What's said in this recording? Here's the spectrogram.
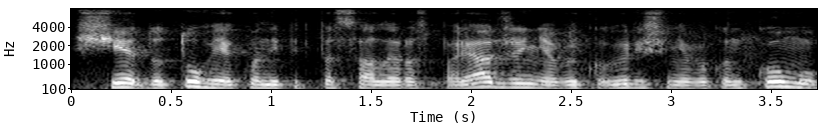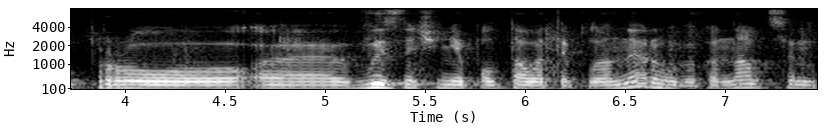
Ще до того, як вони підписали розпорядження, вирішення виконкому про е, визначення Полтава Теплоенерго виконавцем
